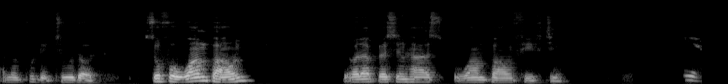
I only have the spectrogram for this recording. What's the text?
And then put the two dot. So for one pound, the other person has one pound fifty. Yeah.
